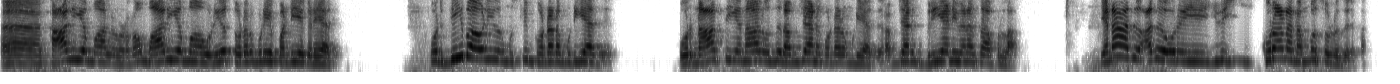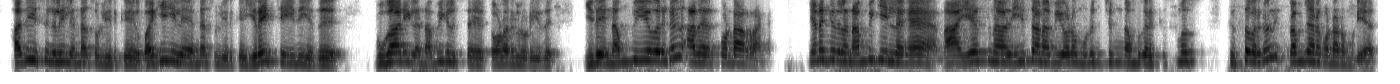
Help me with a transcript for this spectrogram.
ஆஹ், காளியம்மாளுடனோ மாரியம்மாவுடைய தொடர்புடைய பண்டிகை கிடையாது. ஒரு தீபாவளி ஒரு முஸ்லீம் கொண்டாட முடியாது. ஒரு நாத்திக நாள் வந்து ரம்ஜானை கொண்டாட முடியாது. ரம்ஜானுக்கு பிரியாணி வேணா சாப்பிடலாம். ஏன்னா அது அது ஒரு இது குரானை நம்ப சொல்லுது. ஹதீசுகளில் என்ன சொல்லியிருக்கு? வகியில என்ன சொல்லியிருக்கு? இறை செய்தி எது? புகாரில நபிகள் தோழர்களுடைய இது. இதை நம்பியவர்கள் அதை கொண்டாடுறாங்க. எனக்கு இதுல நம்பிக்கை இல்லைங்க. நான் ஏசுனா ஈசா நபியோட முடிஞ்சுன்னு நம்புகிற கிறிஸ்துமஸ் கிறிஸ்தவர்கள் ரம்ஜானை கொண்டாட முடியாது.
